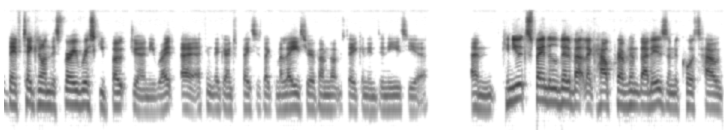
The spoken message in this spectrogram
they've taken on this very risky boat journey, right? Uh, I think they're going to places like Malaysia, if I'm not mistaken, Indonesia. Um, can you explain a little bit about like how prevalent that is, and of course how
